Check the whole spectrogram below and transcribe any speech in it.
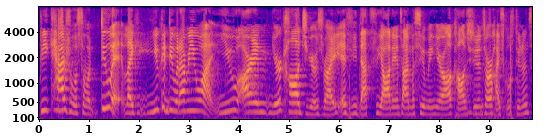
be casual with someone, do it. Like you can do whatever you want. You are in your college years, right? If you, that's the audience, I'm assuming you're all college students or high school students.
